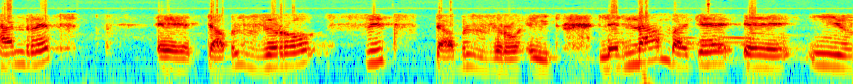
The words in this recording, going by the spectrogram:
hundred uh, double zero six double zero eight. Le number ke uh, is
